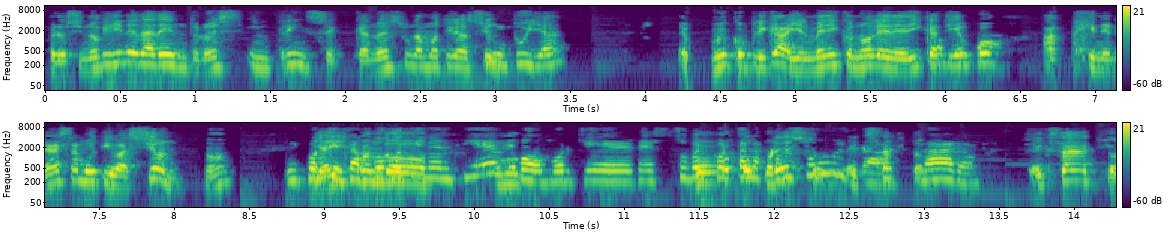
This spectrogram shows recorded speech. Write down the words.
Pero si no viene de adentro, no es intrínseca, no es una motivación tuya, es muy complicada y el médico no le dedica tiempo a generar esa motivación, ¿no? Y porque tampoco tienen tiempo, porque es súper corta la consulta. Exacto. Claro. Exacto.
